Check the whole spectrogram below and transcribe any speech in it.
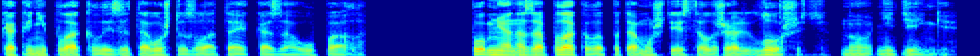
как и не плакала из-за того, что золотая коза упала. Помню, она заплакала, потому что ей стало жаль лошадь, но не деньги.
